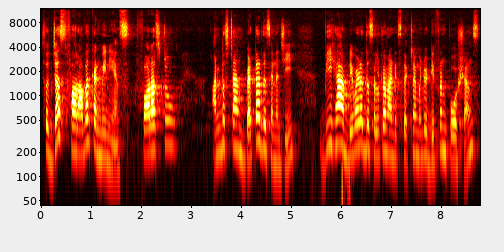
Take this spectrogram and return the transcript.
So, just for our convenience for us to understand better this energy we have divided this electromagnetic spectrum into different portions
